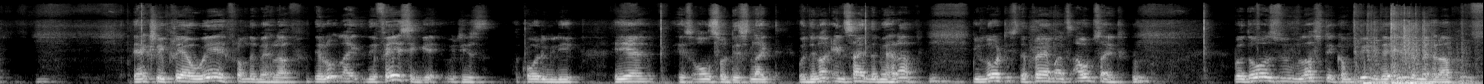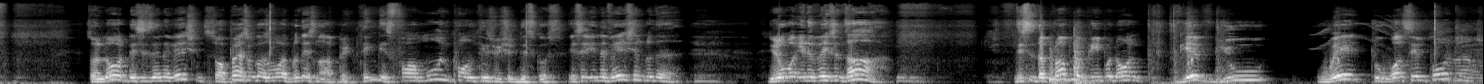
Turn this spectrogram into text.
They actually pray away from the mihrab. They look like they're facing it, which is accordingly here is also disliked, but they're not inside the mihrab. You notice the prayer mat's outside. But those who've lost it completely, they're in the mihrab. So, Lord, this is innovation. So a person goes, Oh, brother, it's not a big thing. There's far more important things we should discuss. It's an innovation, brother. You know what innovations are? This is the problem. People don't give due weight to what's important.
